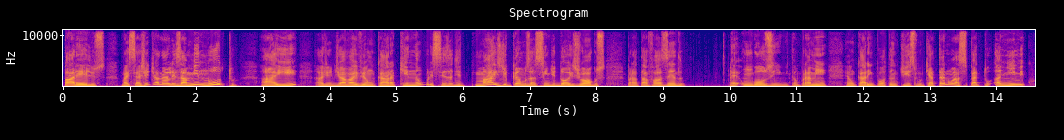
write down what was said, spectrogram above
parelhos. Mas se a gente analisar minuto, aí a gente já vai ver um cara que não precisa de mais, digamos assim, de dois jogos para estar tá fazendo é, um golzinho. Então, para mim, é um cara importantíssimo que até no aspecto anímico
